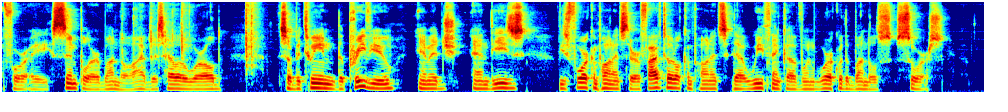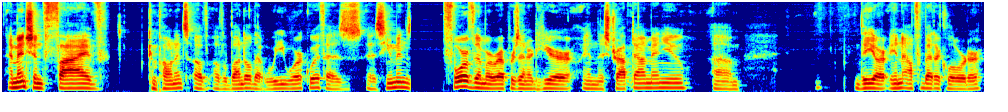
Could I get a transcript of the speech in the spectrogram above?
for a simpler bundle. I have this Hello World. So between the preview image and these these four components, there are five total components that we think of when we work with a bundle's source. I mentioned five components of, of a bundle that we work with as, as humans. Four of them are represented here in this drop-down menu. Um, they are in alphabetical order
